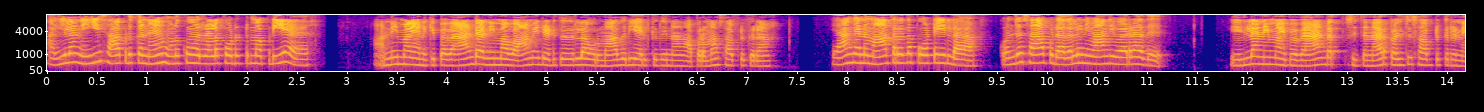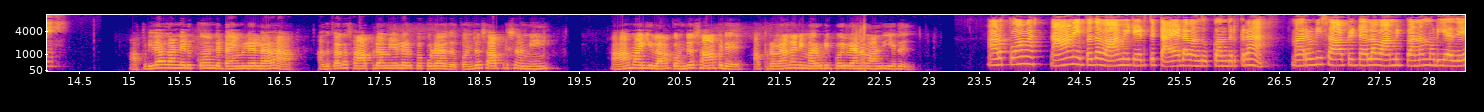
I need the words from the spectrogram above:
அகிலா நீ சாப்பிடுக்கனே உனக்கும் ஒரு வேலை போட்டுட்டுமா அப்படியே அண்ணிமா எனக்கு இப்ப வேண்டாம் அண்ணிமா வாமிட் எடுத்ததுல இருக்குது நான் அப்புறமா சாப்பிட்டுக்கிறேன். ஏங்க அந்த மாத்திரை போட்டே இல்ல கொஞ்சம் சாப்பிடு அதெல்லாம் நீ வாங்கி வராது. இல்ல அண்ணிமா இப்ப வேண்டாம். சித்த நேரம் கழிச்சு சாப்பிட்டுக்கிறேனே. அப்படிதான் தான் இருக்கும் அந்த டைம்ல எல்லாம். அதுக்காக சாப்பிடாம எல்லாம் இருக்கக்கூடாது. கொஞ்சம் சாப்பிடு சாமி. ஆமாகிலா கொஞ்சம் சாப்பிடு. அப்புறம் வேணா நீ மறுபடியும் போய் வேணா வாங்கி எடு. அட போங்க. நானும் இப்பதான் வாமிட் எடுத்து டயர்டா வந்து உட்காந்துருக்கிறேன் மறுபடியும் சாப்பிட்டுட்டாலாம் வாமிட் பண்ண முடியாது.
